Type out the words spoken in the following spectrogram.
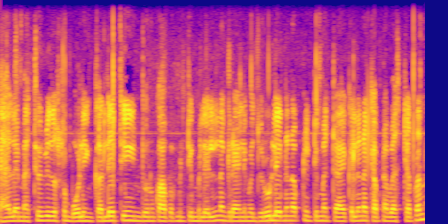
हेले मैथ्यूज भी दोस्तों बॉलिंग कर लेती है। इन दोनों को आप अपनी टीम में ले लेना ग्रैंड में ज़रूर ले लेना, अपनी टीम में ट्राई कर लेना कैप्टन बेस्ट कैप्टन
